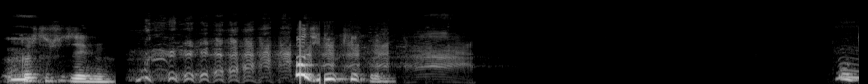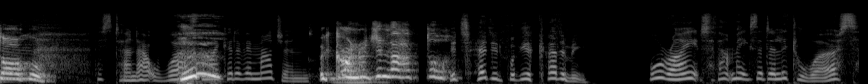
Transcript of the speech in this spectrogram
Cosa sta succedendo? Oddio, chi è quello? Un toco! This turned out worse than I could have imagined. Il cono gelato! It's headed for the academy. All right, that makes it a little worse,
